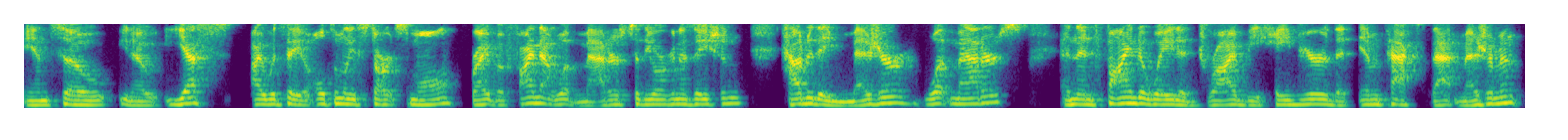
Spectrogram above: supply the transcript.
And so, you know, yes, I would say ultimately start small, right? But find out what matters to the organization. How do they measure what matters? And then find a way to drive behavior that impacts that measurement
